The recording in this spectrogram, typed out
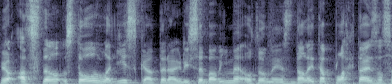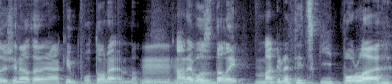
Jo, a z toho, z toho hlediska, teda, když se bavíme o tom, je zdali ta plachta je zasažená teda nějakým fotonem, mm-hmm. anebo zdali magnetický pole,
